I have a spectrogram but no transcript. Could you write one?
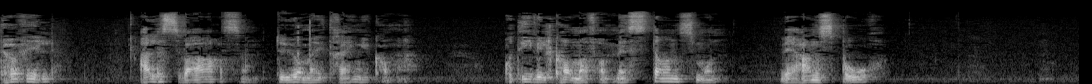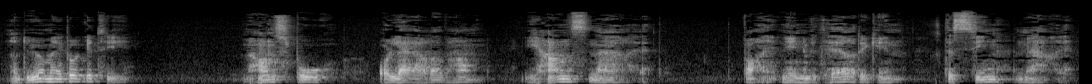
Da vil alle svar som du og meg trenger, komme. Og de vil komme fra Mesterens munn ved hans bord. Når du og meg bruker tid med hans bord og lærer av ham, i hans nærhet. For han inviterer deg inn til sin nærhet.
